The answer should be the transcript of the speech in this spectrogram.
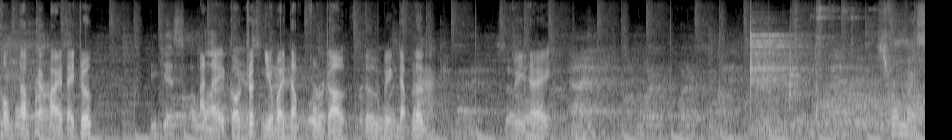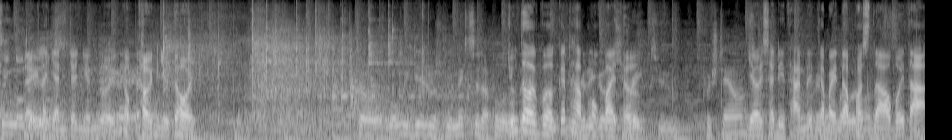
không tập các bài tay trước. Anh ấy có rất nhiều bài tập phụ trợ từ việc tập lưng. Vì thế, đấy là dành cho những người độc thân như tôi. Chúng tôi vừa kết hợp một vài thứ. Giờ sẽ đi thẳng đến các bài tập push down với tạ.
